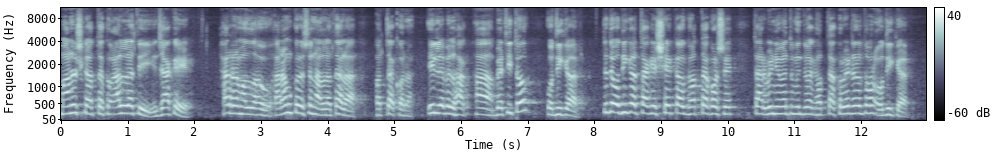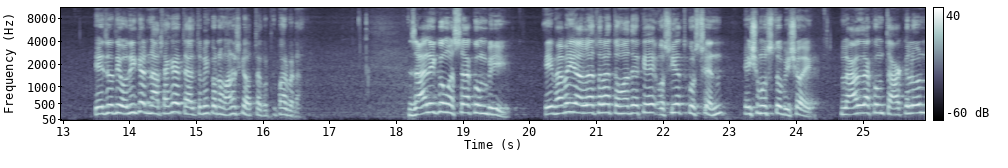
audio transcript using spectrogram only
মানুষকে হত্যা আল্লাতি, যাকে হারাম আল্লাহ হারাম করেছেন আল্লাহ তালা হত্যা করা। ইল্লাবেল হাক হ্যাঁ ব্যতীত অধিকার। যদি অধিকার থাকে, সে কাউকে হত্যা করছে, তার বিনিময়ে তুমি তোমাকে হত্যা করবে, এটা হলো তোমার অধিকার। এ যদি অধিকার না থাকে, তাহলে তুমি কোনো মানুষকে হত্যা করতে পারবে না। জালিকুম আসাকুম বিহি এইভাবেই আল্লাহ তালা তোমাদেরকে ওসিয়াত করছেন এই সমস্ত বিষয়। আল্লাহকুম তাকেলুন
